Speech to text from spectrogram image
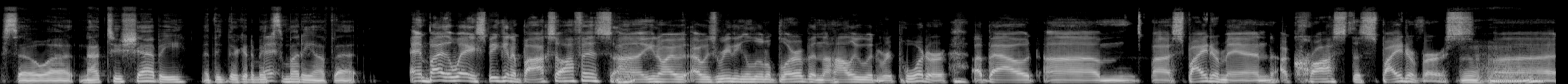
So uh, not too shabby. I think they're going to make Hey. some money off that. And by the way, speaking of box office, Uh-huh. uh, you know, I, I was reading a little blurb in the Hollywood Reporter about um, uh, Spider-Man Across the Spider-Verse, Uh-huh. uh,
